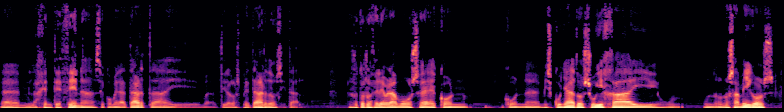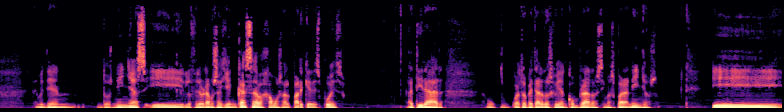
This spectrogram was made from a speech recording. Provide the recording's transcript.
Eh, la gente cena, se come la tarta y bueno, tira los petardos y tal. Nosotros lo celebramos con con eh, mis cuñados, su hija y unos amigos. También tienen dos niñas y lo celebramos aquí en casa. Bajamos al parque después a tirar cuatro petardos que habían comprado, así más para niños. Y,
